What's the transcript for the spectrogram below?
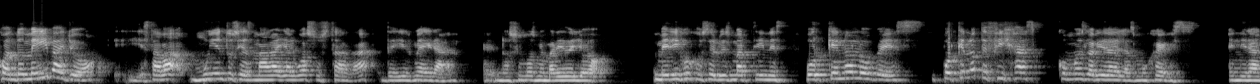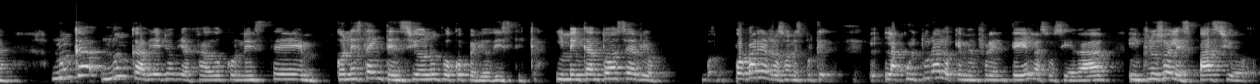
cuando me iba yo, y estaba muy entusiasmada y algo asustada de irme a Irán, eh, nos fuimos mi marido y yo, me dijo José Luis Martínez, ¿por qué no lo ves? ¿Por qué no te fijas cómo es la vida de las mujeres en Irán? Nunca, nunca había yo viajado con, este, con esta intención un poco periodística y me encantó hacerlo por varias razones, porque la cultura lo que me enfrenté, la sociedad, incluso el espacio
